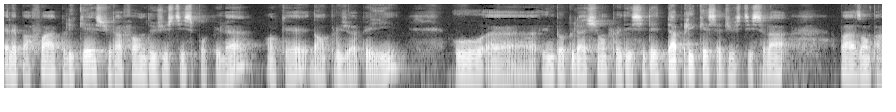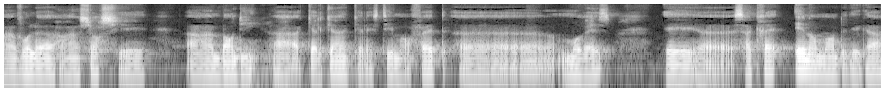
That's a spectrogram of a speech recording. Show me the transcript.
elle est parfois appliquée sur la forme de justice populaire, ok, dans plusieurs pays où euh, une population peut décider d'appliquer cette justice-là, par exemple à un voleur, à un sorcier, à un bandit, à quelqu'un qu'elle estime en fait euh, mauvaise et euh, ça crée énormément de dégâts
